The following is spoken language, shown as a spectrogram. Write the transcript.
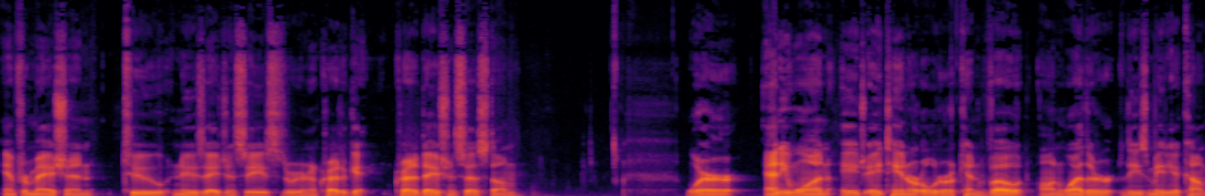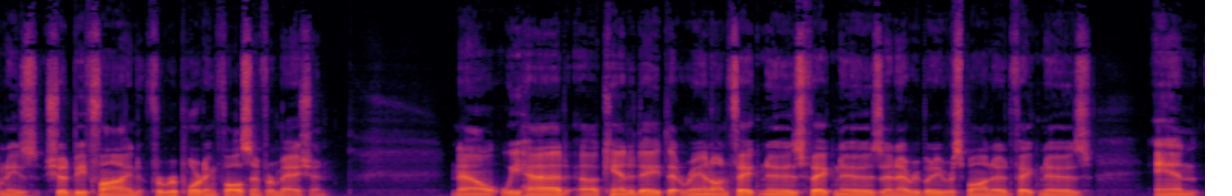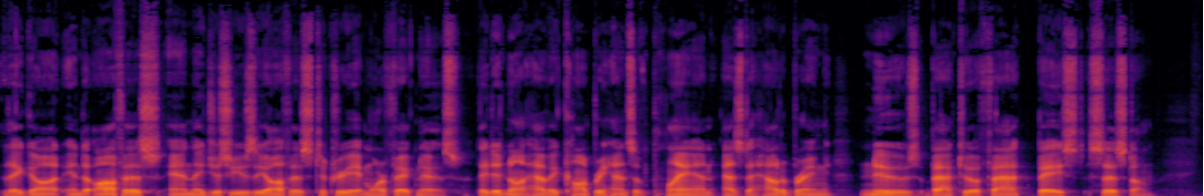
information to news agencies through an accreditation system where anyone age 18 or older can vote on whether these media companies should be fined for reporting false information. Now, we had a candidate that ran on fake news, fake news, and everybody responded fake news and they got into office and they just used the office to create more fake news. They did not have a comprehensive plan as to how to bring news back to a fact based system,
